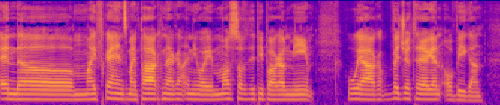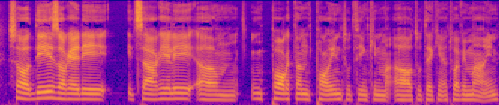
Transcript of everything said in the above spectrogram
and uh, my friends, my partner, anyway, most of the people around me, we are vegetarian or vegan. So this already it's a really um, important point to think in, uh, to take in, to have in mind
